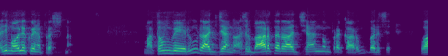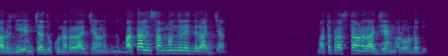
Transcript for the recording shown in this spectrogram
అది మౌలికమైన ప్రశ్న. మతం వేరు రాజ్యాంగం. అసలు భారత రాజ్యాంగం ప్రకారం వరుస- వారు ఏం చదువుకున్నారో రాజ్యాంగం మతాలకు సంబంధం లేని రాజ్యాంగం. మత ప్రస్తావన రాజ్యాంగంలో ఉండదు.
